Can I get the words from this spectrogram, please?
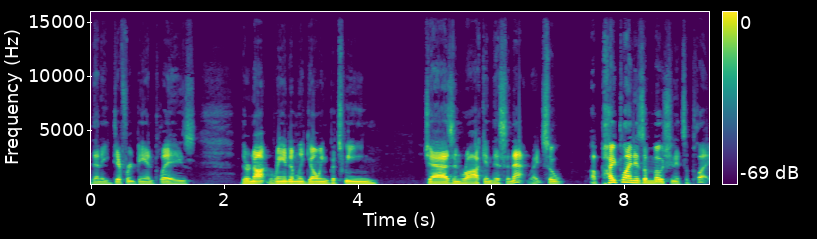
then a different band plays. They're not randomly going between jazz and rock and this and that, right? So a pipeline is a motion; it's a play,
